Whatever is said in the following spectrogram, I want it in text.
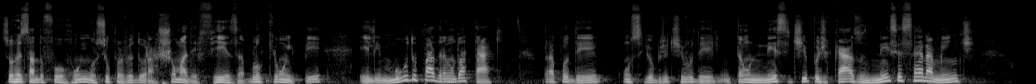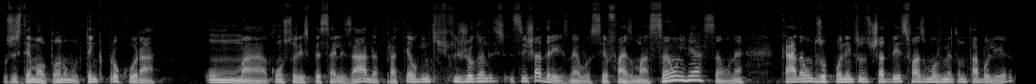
Se o resultado for ruim, ou se o provedor achou uma defesa, bloqueou um IP, ele muda o padrão do ataque para poder conseguir o objetivo dele. Então, nesse tipo de caso, necessariamente o sistema autônomo tem que procurar uma consultoria especializada para ter alguém que fique jogando esse xadrez, né? Você faz uma ação e reação, né? Cada um dos oponentes do xadrez faz um movimento no tabuleiro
